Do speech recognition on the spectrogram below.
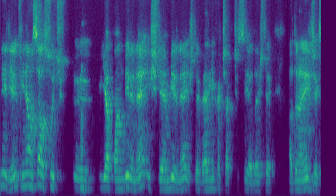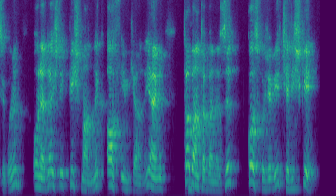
ne diyelim finansal suç e, yapan birine, işleyen birine işte vergi kaçakçısı ya da işte adına ne diyeceksek onun ona da işte pişmanlık, af imkanı. Yani taban tabana zıt koskoca bir çelişki.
